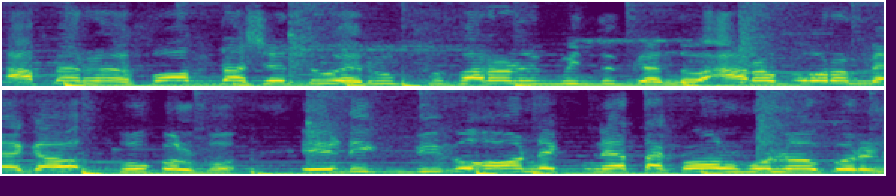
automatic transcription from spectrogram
আপনার পদ্মা সেতু বিদ্যুৎ কেন্দ্র, আরও বড় মেগা প্রকল্প। অনেক নেতা কল্পনাও করেন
